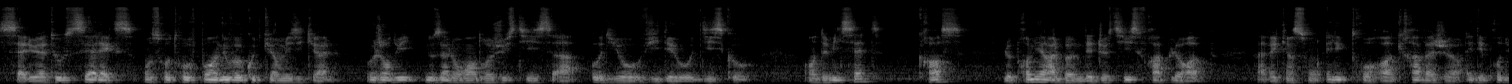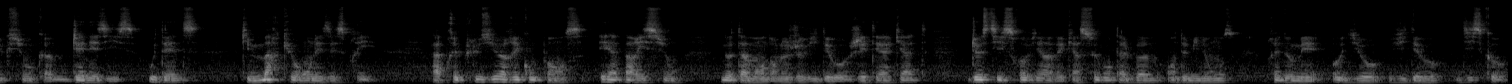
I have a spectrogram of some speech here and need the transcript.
Salut à tous, c'est Alex. On se retrouve pour un nouveau coup de cœur musical. Aujourd'hui, nous allons rendre justice à Audio Vidéo Disco. En 2007, Cross, le premier album des Justice, frappe l'Europe, avec un son électro-rock ravageur et des productions comme Genesis ou Dance qui marqueront les esprits. Après plusieurs récompenses et apparitions, notamment dans le jeu vidéo GTA 4, Justice revient avec un second album en 2011 prénommé Audio Vidéo Disco.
